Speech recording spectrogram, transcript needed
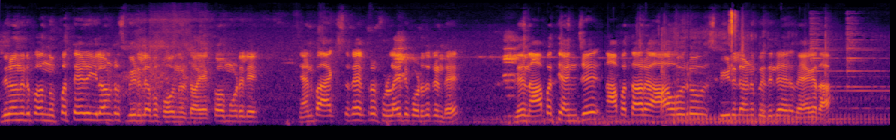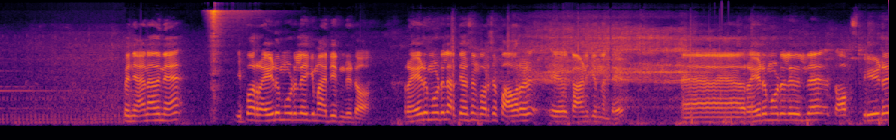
ഇതിൽ വന്നിട്ട് ഇപ്പോൾ മുപ്പത്തേഴ് കിലോമീറ്റർ സ്പീഡിൽ അപ്പോൾ പോകുന്നു കേട്ടോ എക്കോ മോഡിൽ ഞാനിപ്പോൾ ആക്സിലേറ്റർ ഫുള്ളായിട്ട് കൊടുത്തിട്ടുണ്ട്. ഇത് നാൽപ്പത്തി അഞ്ച് നാൽപ്പത്തി ആറ് ആ ഒരു സ്പീഡിലാണ് ഇപ്പോൾ ഇതിന്റെ വേഗത. ഇപ്പം ഞാനതിനെ ഇപ്പോൾ റൈഡ് മൂഡിലേക്ക് മാറ്റിയിട്ടുണ്ട് കേട്ടോ റൈഡ് മൂഡിൽ അത്യാവശ്യം കുറച്ച് പവർ കാണിക്കുന്നുണ്ട്. റൈഡ് മൂഡിൽ ഇതിന്റെ ടോപ്പ് സ്പീഡ്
